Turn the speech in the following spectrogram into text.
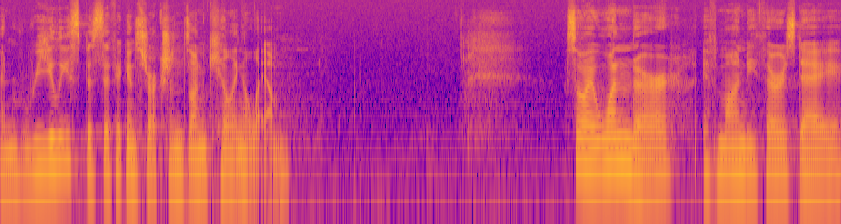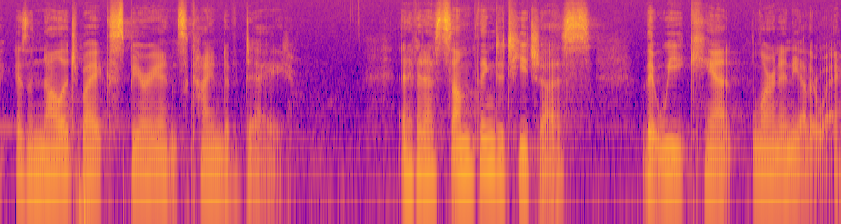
and really specific instructions on killing a lamb. So I wonder if Maundy Thursday is a knowledge by experience kind of day and if it has something to teach us that we can't learn any other way.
